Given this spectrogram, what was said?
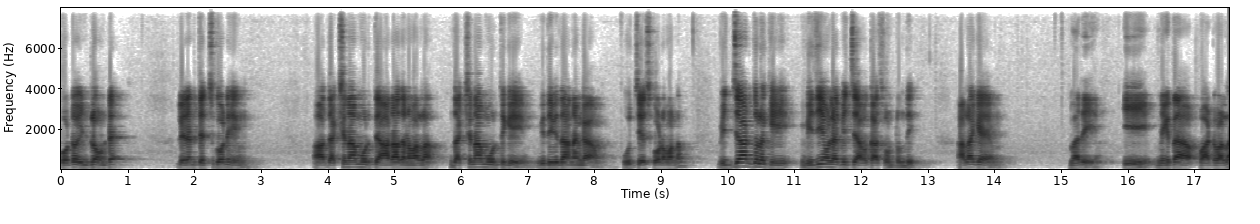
ఫోటో ఇంట్లో ఉంటే లేదంటే తెచ్చుకొని ఆ దక్షిణామూర్తి ఆరాధన వల్ల దక్షిణామూర్తికి విధి విధానంగా పూజ చేసుకోవడం వల్ల విద్యార్థులకి విజయం లభించే అవకాశం ఉంటుంది. అలాగే మరి ఈ మిగతా వాటి వల్ల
